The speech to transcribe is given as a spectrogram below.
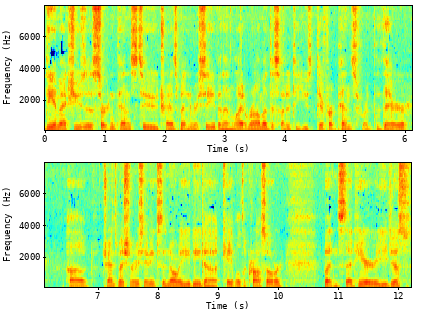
DMX uses certain pins to transmit and receive and then Light-O-Rama decided to use different pins for their uh, transmission receiving so normally you need a cable to cross over but instead here you just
